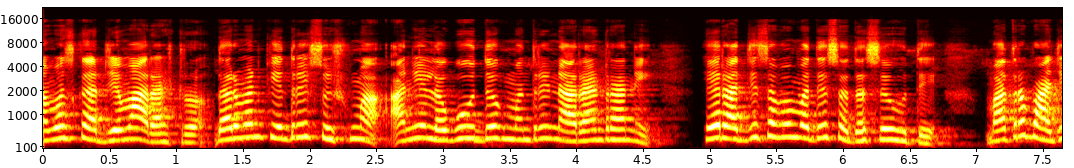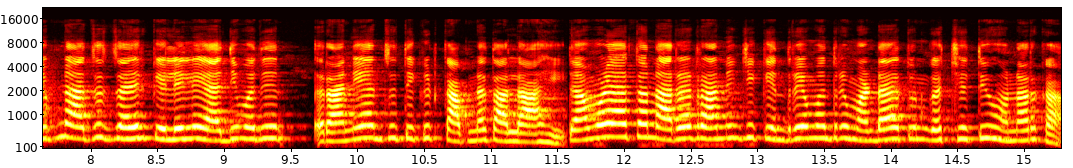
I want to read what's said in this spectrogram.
नमस्कार जय महाराष्ट्र. दरम्यान केंद्रीय सूक्ष्म आणि लघु उद्योग मंत्री नारायण राणे हे राज्यसभेमध्ये सदस्य होते. मात्र भाजपने आजच जाहीर केलेल्या यादीमध्ये राणे यांचं तिकीट कापण्यात आलं आहे. त्यामुळे आता नारायण राणेंची केंद्रीय मंत्री मंडळातून गच्छती होणार का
